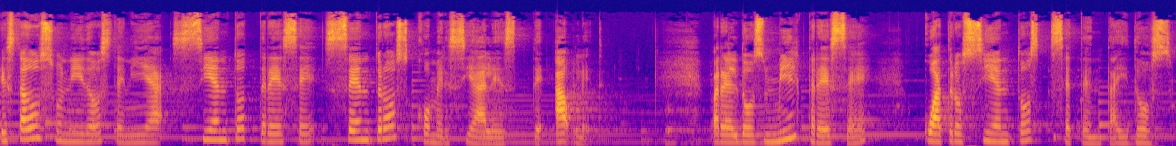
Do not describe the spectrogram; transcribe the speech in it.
Estados Unidos tenía 113 centros comerciales de outlet. Para el 2013, 472.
